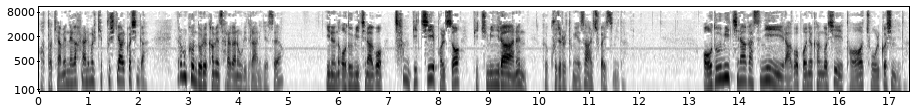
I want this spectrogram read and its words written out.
어떻게 하면 내가 하나님을 기쁘시게 할 것인가? 여러분 그 노력하며 살아가는 우리들 아니겠어요? 이는 어둠이 지나고 참 빛이 벌써 비추민이라는 그 구절을 통해서 알 수가 있습니다. 어둠이 지나갔으니라고 번역한 것이 더 좋을 것입니다.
